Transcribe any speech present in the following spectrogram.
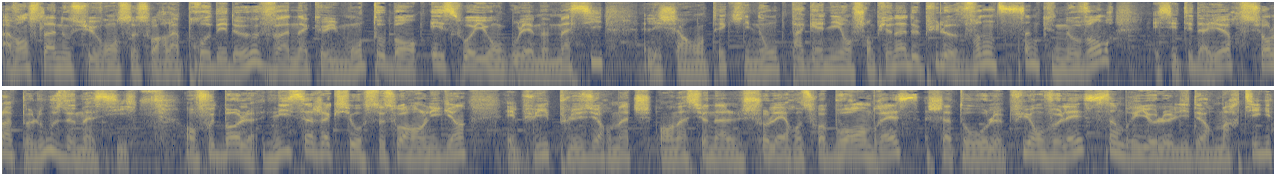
Avant cela, nous suivrons ce soir la Pro D2. Vannes accueille Montauban et Soyons Angoulême Massy. Les Charentais qui n'ont pas gagné en championnat depuis le 25 novembre. Et c'était d'ailleurs sur la pelouse de Massy. En football, Nice-Ajaccio ce soir en Ligue 1. Et puis plusieurs matchs en national. Cholet reçoit Bourg-en-Bresse, Châteauroux le Puy-en-Velay, Saint-Brieuc le leader Martigues.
